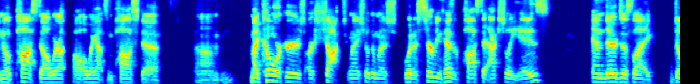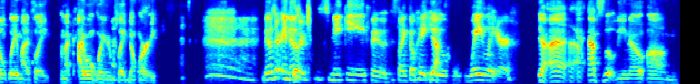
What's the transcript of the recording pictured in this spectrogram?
you know, pasta, I'll, weigh out, I'll weigh out some pasta. Um, my coworkers are shocked when I show them what a, what a serving size of pasta actually is. And they're just like, don't weigh my plate. I'm like, I won't weigh your plate. Don't worry. those are, and those so, are two sneaky foods. Like they'll hit yeah. you way later. Yeah, I, I, absolutely. You know, um,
